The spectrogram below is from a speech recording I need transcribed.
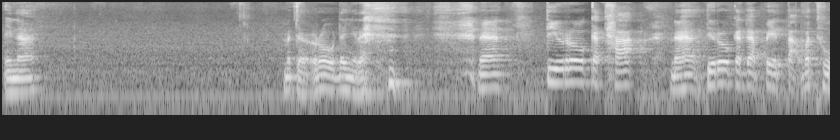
เนี่ยนะ มันจะโรคได้ยังไงนะติโรกทะนะฮะติโรกตะเปตะวัตถุ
